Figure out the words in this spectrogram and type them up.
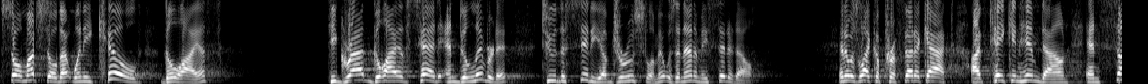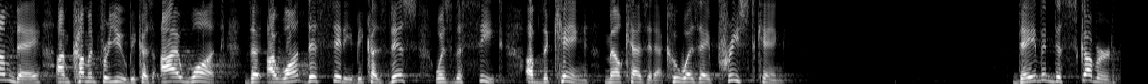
so much so that when he killed Goliath, he grabbed Goliath's head and delivered it to the city of Jerusalem. It was an enemy citadel. And it was like a prophetic act. I've taken him down, and someday I'm coming for you because I want, the, I want this city because this was the seat of the king Melchizedek, who was a priest king. David discovered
